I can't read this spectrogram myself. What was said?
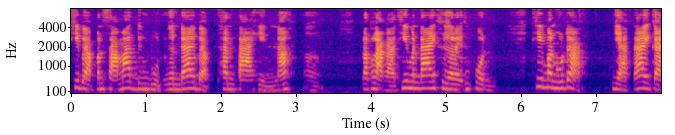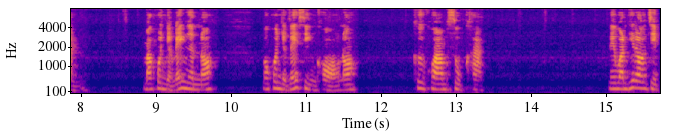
ที่แบบมันสามารถดึงดูดเงินได้แบบทันตาเห็นนะเออ หลักๆอะที่มันได้คืออะไรทุกคนที่มนุษย์อะ อยากได้กัน บางคนอยากได้เงินเนาะบางคนอยากได้สิ่งของเนาะคือความสุขค่ะ ในวันที่เราเจ็บ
